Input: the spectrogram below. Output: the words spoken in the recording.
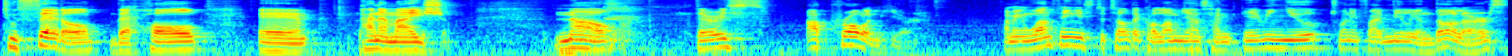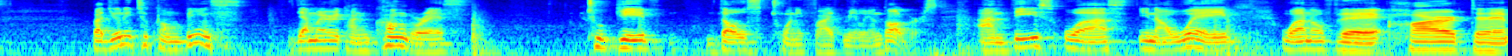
to settle the whole um, Panama issue. Now, there is a problem here. I mean, one thing is to tell the Colombians, I'm giving you $25 million, but you need to convince the American Congress to give those $25 million. And this was, in a way, one of the hard, uh,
